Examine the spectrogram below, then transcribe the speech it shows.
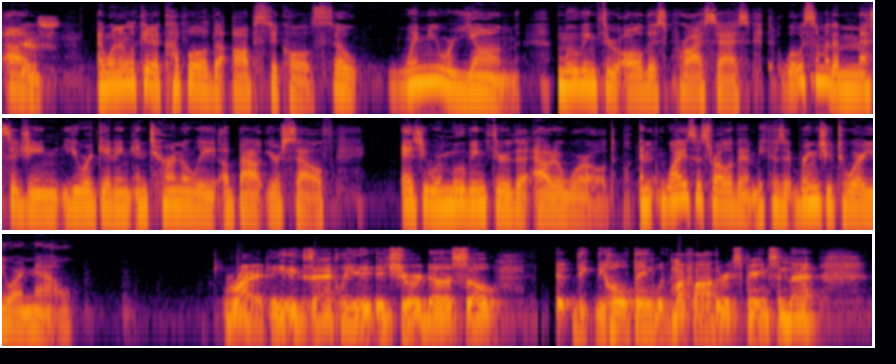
Um, yes. I want to look at a couple of the obstacles. So when you were young, moving through all this process, what was some of the messaging you were getting internally about yourself as you were moving through the outer world? And why is this relevant? Because it brings you to where you are now. Right, exactly. It, it sure does. So, the the whole thing with my father experiencing that,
